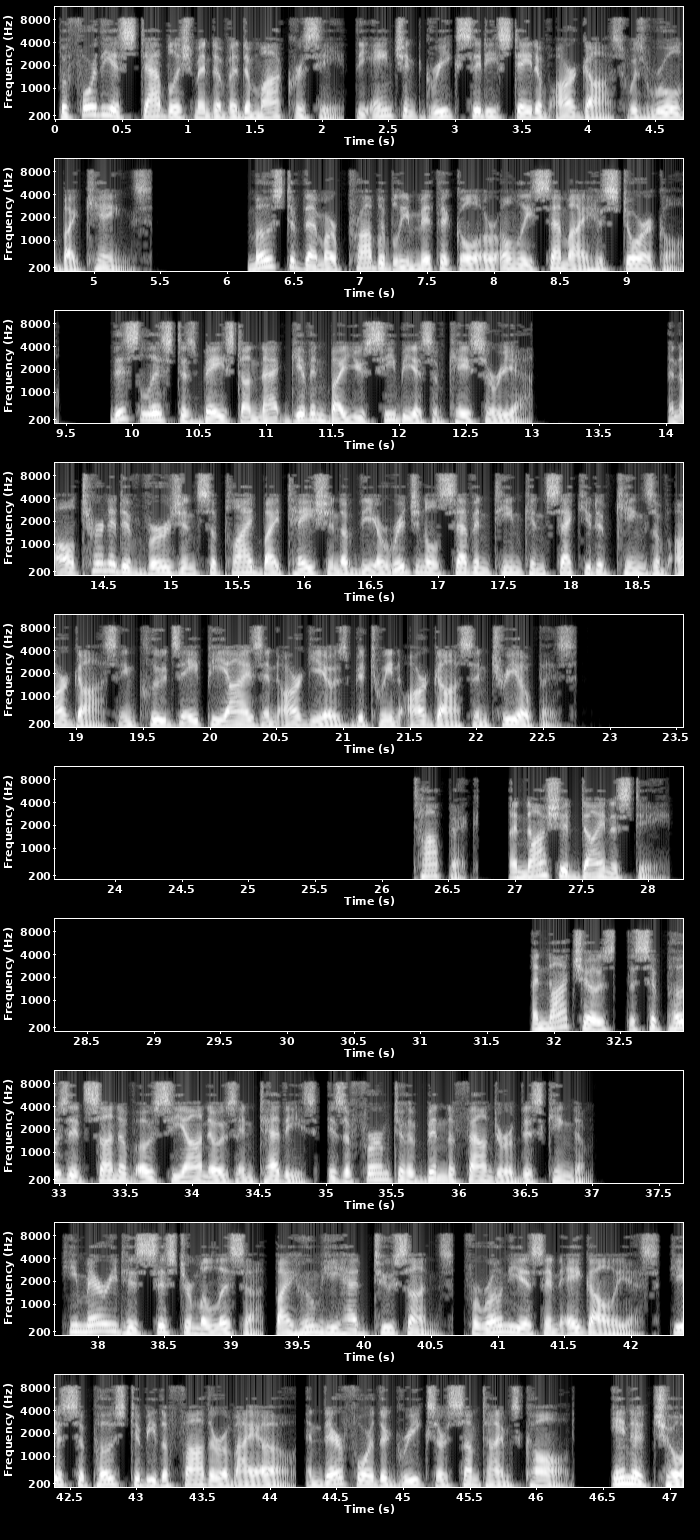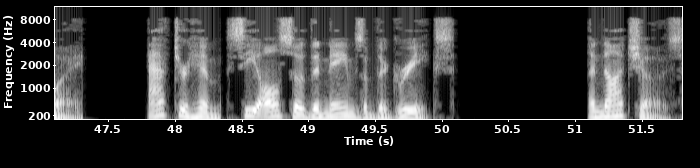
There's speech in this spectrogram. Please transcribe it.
Before the establishment of a democracy, the ancient Greek city-state of Argos was ruled by kings. Most of them are probably mythical or only semi-historical. This list is based on that given by Eusebius of Caesarea. An alternative version supplied by Tatian of the original 17 consecutive kings of Argos includes Apis and Argios between Argos and Triopas. Inachid dynasty Inachos, the supposed son of Oceanos and Tethys, is affirmed to have been the founder of this kingdom. He married his sister Melissa, by whom he had two sons, Phoroneus and Aegialeus. He is supposed to be the father of Io, and therefore the Greeks are sometimes called Inachoi after him. See also the names of the Greeks. Inachos,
